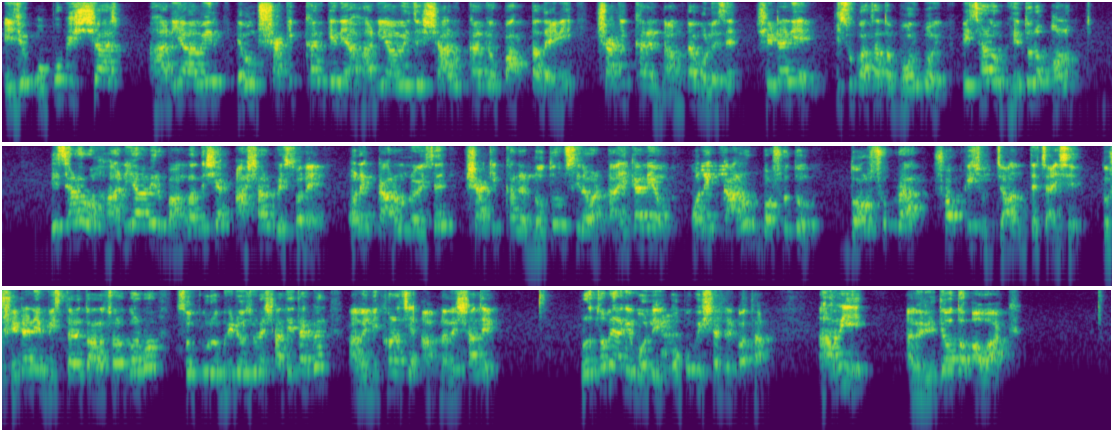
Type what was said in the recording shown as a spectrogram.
এই যে অপবিশ্বাস হানিয়া আমির এবং শাকিব খানকে নিয়ে, হানিয়া আমির যে শাহরুখ খানকেও পাত্তা দেয়নি, শাকিব খানের নামটা বলেছে, সেটা নিয়ে কিছু কথা তো বলবোই। এছাড়াও ভেতরে অনেক এছাড়াও হানিয়া আমির বাংলাদেশে আসার পেছনে অনেক কারণ রয়েছে। শাকিব খানের নতুন সিনেমার নায়িকা নিয়েও অনেক কারণ বশত দর্শকরা সবকিছু জানতে চাইছে। তো সেটা নিয়ে বিস্তারিত আলোচনা করব। সো পুরো ভিডিও জুড়ে সাথেই থাকবেন। আমি লিখন আছি আপনাদের সাথে। প্রথমে আগে বলি অপবিশ্বাসের কথা। আমি আমি রীতিমতো অবাক।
